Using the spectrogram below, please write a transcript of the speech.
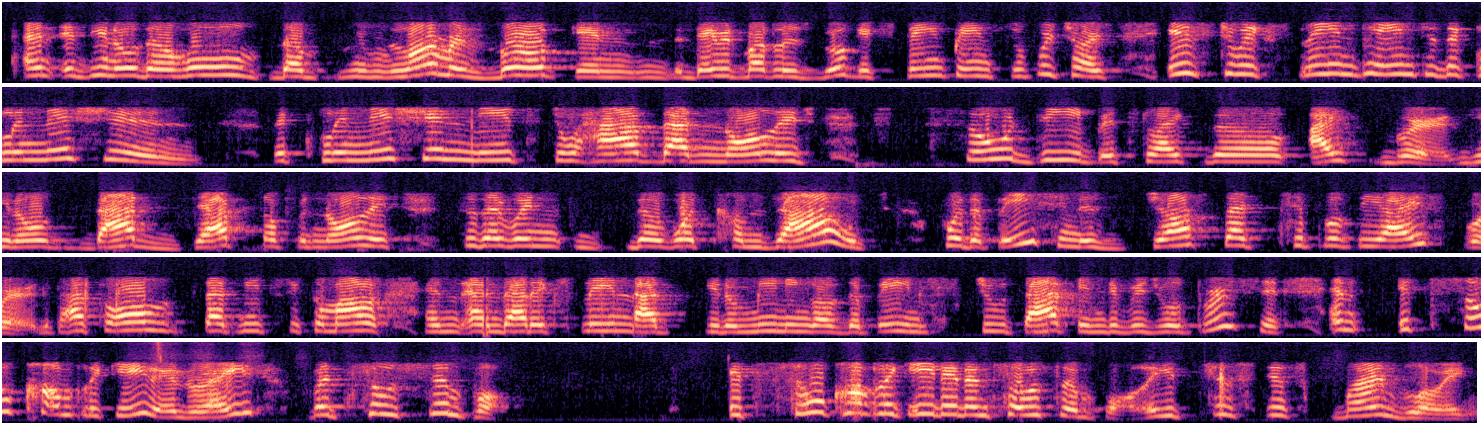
And, you know, the whole, the Lorimer's book and David Butler's book, Explain Pain Supercharged, is to explain pain to the clinician. The clinician needs to have that knowledge so deep. It's like the iceberg, you know, that depth of knowledge so that when the, what comes out for the patient is just that tip of the iceberg. That's all that needs to come out and, and that explain that, you know, meaning of the pain to that individual person. And it's so complicated, right? But so simple. It's so complicated and so simple. It's just, just mind blowing.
